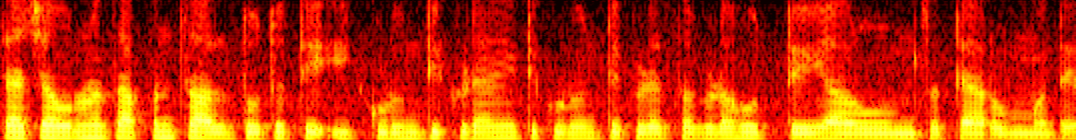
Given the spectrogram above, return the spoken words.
त्याच्यावरूनच आपण चालतो तर ते इकडून तिकडे आणि तिकडून तिकडे सगळं होते या रूमचं त्या रूममध्ये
